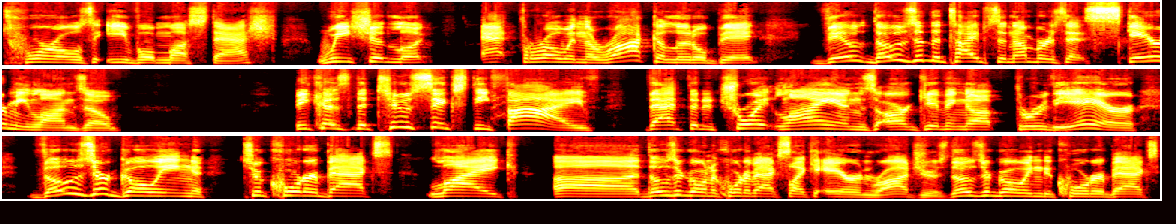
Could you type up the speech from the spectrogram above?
twirls evil mustache. We should look at throwing the rock a little bit. They, those are the types of numbers that scare me, Lonzo, because the 265 that the Detroit Lions are giving up through the air, those are going to quarterbacks like uh, those are going to quarterbacks like Aaron Rodgers. Those are going to quarterbacks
